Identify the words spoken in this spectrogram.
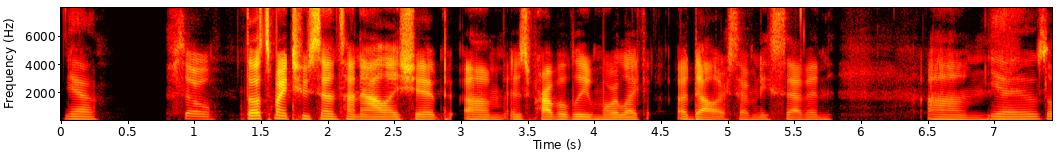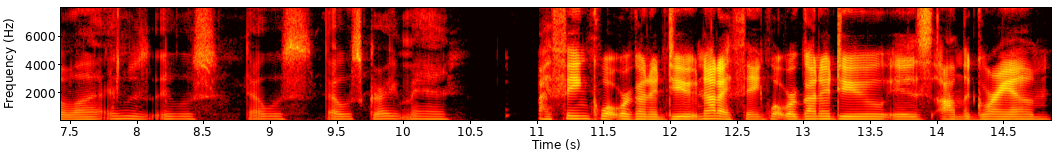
Yeah. So that's my two cents on allyship. Um, it was probably more like a dollar seventy seven. Um, yeah, it was a lot. It was. It was. That was. That was great, man. I think what we're gonna do. Not I think what we're gonna do is on the gram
